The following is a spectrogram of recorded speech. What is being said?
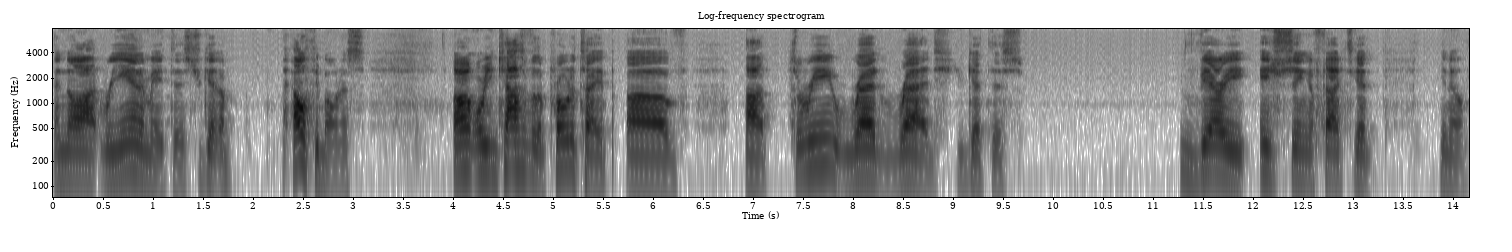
and not reanimate this, you get a healthy bonus. Um, or you can cast it for the prototype of uh, three red red. You get this very interesting effect to get, you know,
